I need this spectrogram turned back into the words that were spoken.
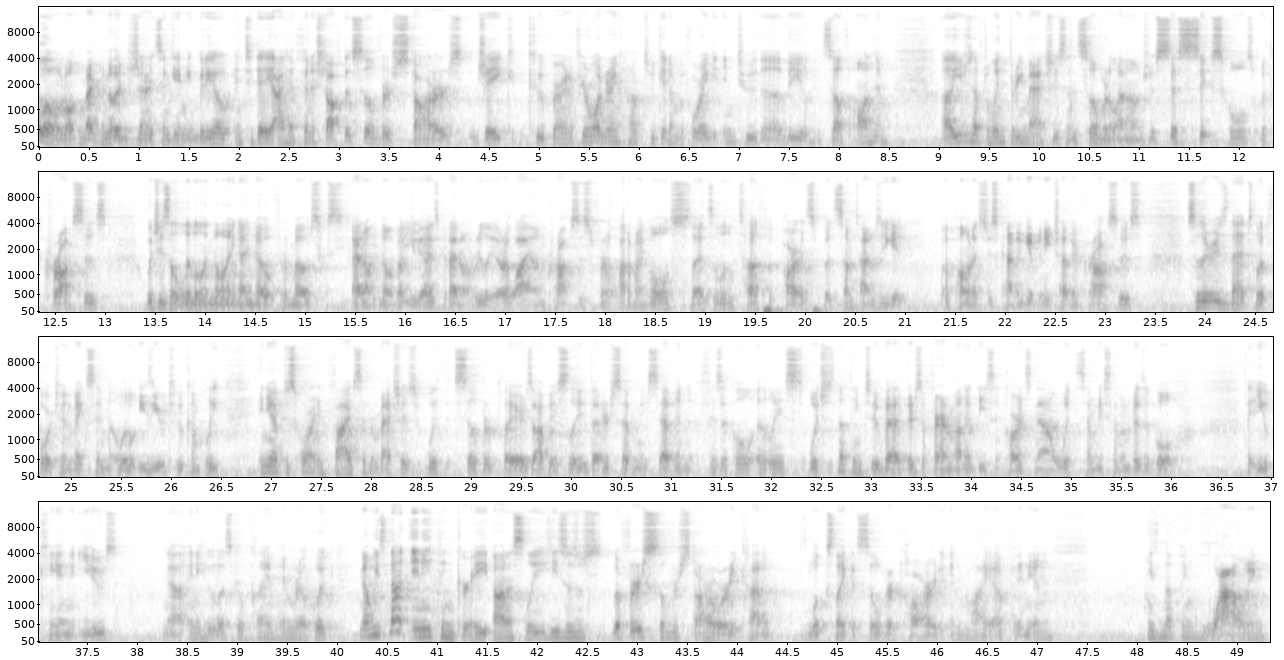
Hello and welcome back to another Degenerates in Gaming video, and today I have finished off the Silver Stars Jake Cooper, and if you're wondering how to get him before I get into the video itself on him, uh, you just have to win three matches in Silver Lounge, assist six goals with crosses, which is a little annoying, I know, for most, I don't know about you guys, but I don't really rely on crosses for a lot of my goals, so that's a little tough at parts, but sometimes you get opponents just kind of giving each other crosses. So there is that to look forward to and makes him a little easier to complete. And you have to score in five separate matches with silver players, obviously, that are 77 physical at least, which is nothing too bad. There's a fair amount of decent cards now with 77 physical that you can use. Now, anywho, let's go claim him real quick. Now, he's not anything great, honestly. He's just the first silver star where he kind of looks like a silver card, in my opinion. He's nothing wowing.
